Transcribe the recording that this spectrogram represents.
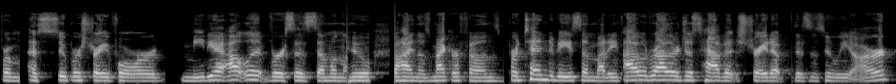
from a super straightforward media outlet versus someone who behind those microphones pretend to be somebody. I would rather just have it straight up this is who we are.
